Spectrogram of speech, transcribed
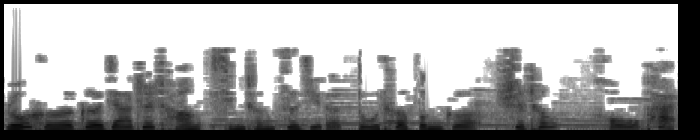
融合各家之长，形成自己的独特风格，世称侯派。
